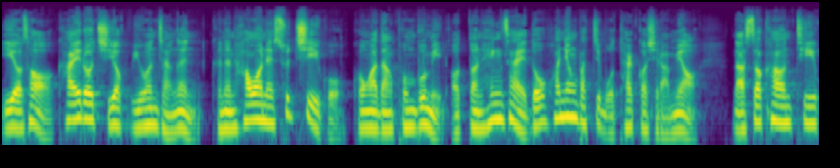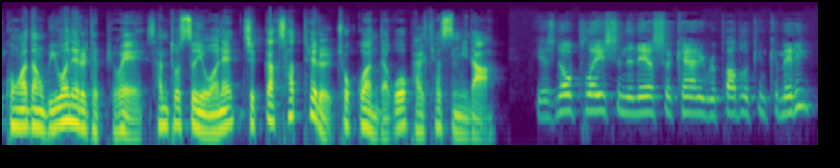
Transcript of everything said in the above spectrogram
이어서 카이로 지역 위원장은 그는 하원의 수치이고 공화당 본부 및 어떤 행사에도 환영받지 못할 것이라며 나소 카운티 공화당 위원회를 대표해 산토스 의원의 즉각 사퇴를 촉구한다고 밝혔습니다. He has no place in the Nassau County Republican Committee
